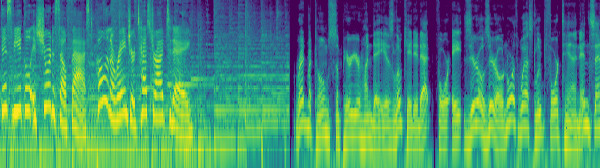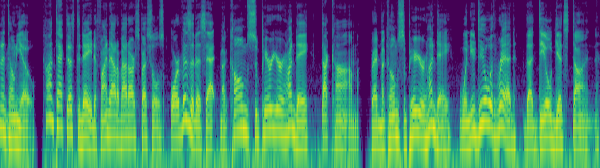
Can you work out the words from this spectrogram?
This vehicle is sure to sell fast. Call and arrange your test drive today. Red McCombs Superior Hyundai is located at 4800 Northwest Loop 410 in San Antonio. Contact us today to find out about our specials or visit us at McCombsSuperiorHyundai.com. Red McCombs Superior Hyundai. When you deal with red, the deal gets done.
